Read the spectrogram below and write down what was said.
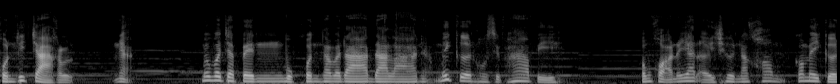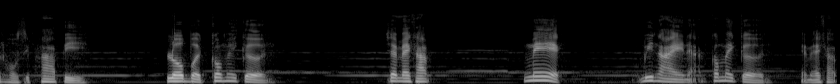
คนที่จากเนี่ยไม่ว่าจะเป็นบุคคลธรรมดาดาราเนี่ยไม่เกิน 65 ปี ผมขออนุญาตเอ่ยชื่อนักคอมก็ไม่เกิน 65 ปี โรเบิร์ตก็ไม่เกิน ใช่ไหมครับ เมฆวินัยเนี่ยก็ไม่เกิน เห็นไหมครับ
